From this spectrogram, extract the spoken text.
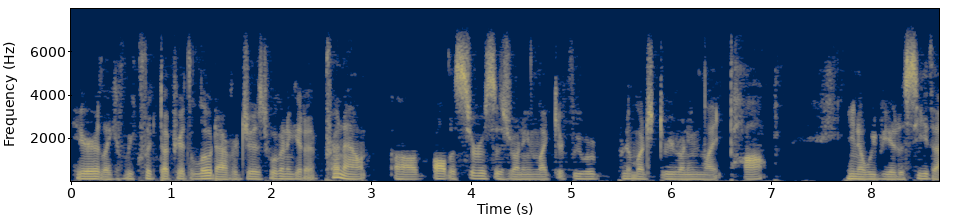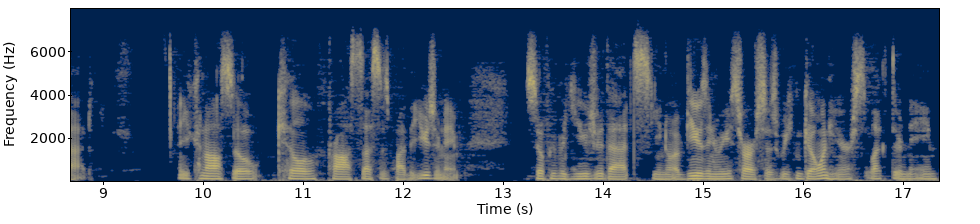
Here, like if we clicked up here at the load averages, we're going to get a printout of all the services running. Like if we were pretty much to running like top, you know, we'd be able to see that. You can also kill processes by the username. So if we have a user that's you know abusing resources, we can go in here, select their name,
